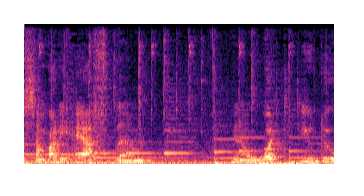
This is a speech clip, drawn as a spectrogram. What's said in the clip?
somebody asks them, you know, what did you do?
